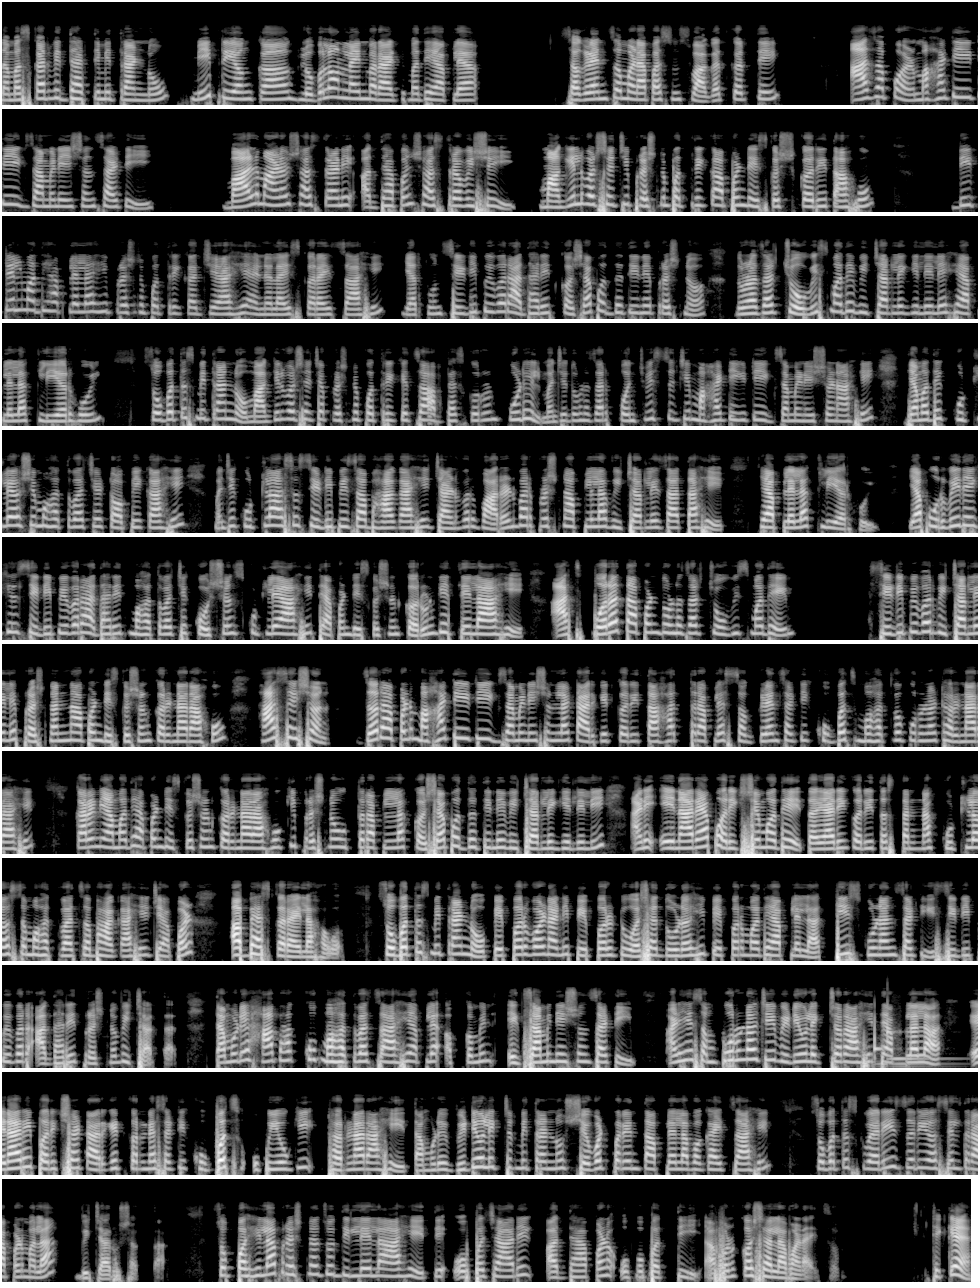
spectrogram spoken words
नमस्कार विद्यार्थी मित्रांनो. मी प्रियंका ग्लोबल ऑनलाईन मराठीमध्ये आपल्या सगळ्यांचं मनापासून स्वागत करते. आज आपण महा टी टी एक्झामिनेशनसाठी बाल मानवशास्त्र आणि अध्यापनशास्त्राविषयी मागील वर्षाची प्रश्नपत्रिका आपण डिस्कश करीत आहोत. डिटेलमध्ये आपल्याला ही प्रश्नपत्रिका जी आहे अनालाइज करायचं आहे. यातून सी डी पीवर आधारित कशा पद्धतीने प्रश्न दोन हजार चोवीसमध्ये विचारले गेलेले हे आपल्याला क्लिअर होईल. सोबतच मित्रांनो मागील वर्षाच्या प्रश्नपत्रिकेचा अभ्यास करून पुढील म्हणजे दोन हजार पंचवीसचं जे महा टी टी एक्झामिनेशन आहे यामध्ये कुठले असे महत्त्वाचे टॉपिक आहे म्हणजे कुठला असं सी डी पीचा भाग आहे ज्यांवर वारंवार प्रश्न आपल्याला विचारले जात आहे हे आपल्याला क्लिअर होईल. यापूर्वी देखील सी डी पीवर आधारित महत्त्वाचे क्वेश्चन्स कुठले आहेत ते आपण डिस्कशन करून घेतलेलं आहे. आज परत आपण दोन हजार चोवीसमध्ये सीडीपी वर विचारलेले प्रश्नांना आपण डिस्कशन करणार आहोत. हा सेशन जर आपण महा टी ई टी एक्झामिनेशनला टार्गेट करीत आहात तर आपल्या सगळ्यांसाठी खूपच महत्त्वपूर्ण ठरणार आहे. कारण यामध्ये आपण डिस्कशन करणार आहोत की प्रश्न उत्तर आपल्याला कशा पद्धतीने विचारली गेलेली आणि येणाऱ्या परीक्षेमध्ये तयारी करीत असताना कुठलं असं महत्वाचं भाग आहे जे आपण अभ्यास करायला हवं. सोबतच मित्रांनो पेपर वन आणि पेपर टू अशा दोनही पेपरमध्ये आपल्याला तीस गुणांसाठी सी डी पीवर आधारित प्रश्न विचारतात. त्यामुळे हा भाग खूप महत्त्वाचा आहे आपल्या अपकमिंग एक्झामिनेशनसाठी आणि हे संपूर्ण जे व्हिडिओ लेक्चर आहे ते आपल्याला येणारी परीक्षा टार्गेट करण्यासाठी खूपच उपयोगी ठरणार आहे. त्यामुळे व्हिडिओ लेक्चर मित्रांनो शेवटपर्यंत आपल्याला बघायचं आहे. सोबतच क्वेरीज जरी असेल तर आपण मला विचारू शकता. सो पहिला प्रश्न जो दिलेला आहे ते औपचारिक अध्यापन उपपत्ती आपण कशाला म्हणायचं? ठीक आहे?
